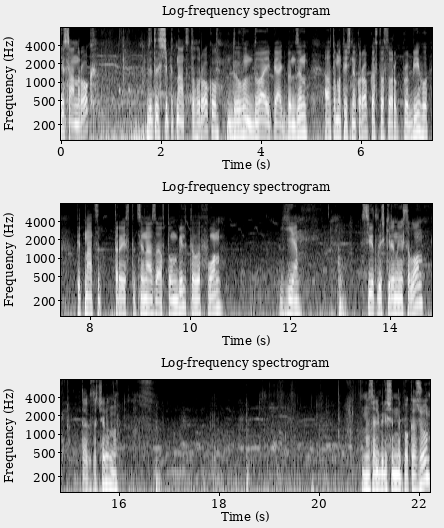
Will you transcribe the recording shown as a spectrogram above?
Nissan Rock 2015 року, двигун 2,5 бензин, автоматична коробка, 140 пробігу, 15300 ціна за автомобіль, телефон є. Світлий шкіряний салон. Так, зачинено. На жаль, більше не покажу.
